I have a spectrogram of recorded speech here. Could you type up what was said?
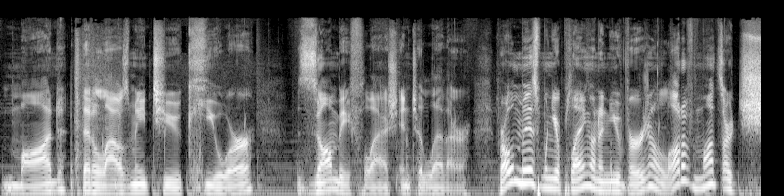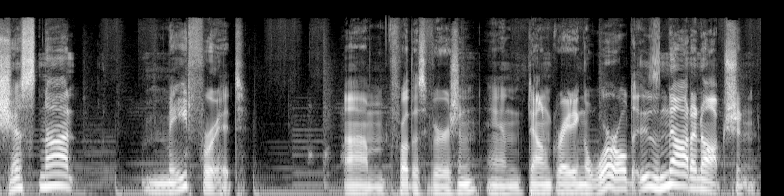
mod that allows me to cure zombie flesh into leather. Problem is when you're playing on a new version, a lot of mods are just not made for it. Um, for this version, and downgrading a world is not an option.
